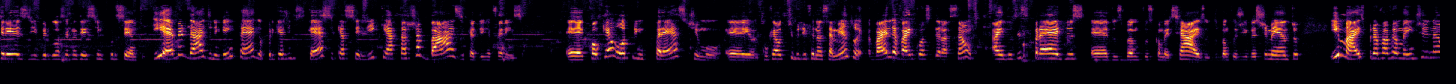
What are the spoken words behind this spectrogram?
13,75%. E é verdade, ninguém pega, porque a gente esquece que a Selic é a taxa básica de referência. É, qualquer outro empréstimo, é, qualquer outro tipo de financiamento vai levar em consideração ainda os spreads é, dos bancos comerciais, dos bancos de investimento, e mais provavelmente né,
